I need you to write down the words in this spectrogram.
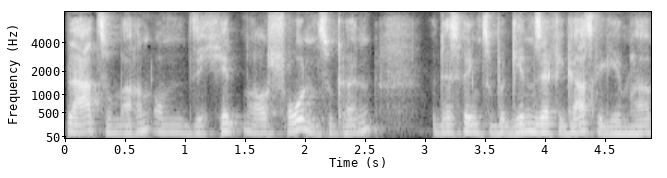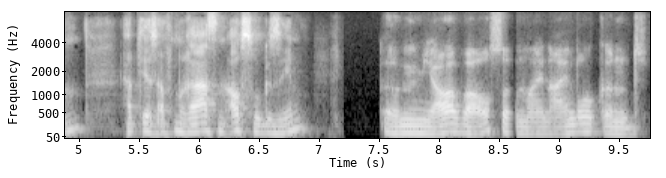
klar zu machen, um sich hinten raus schonen zu können. Und deswegen zu Beginn sehr viel Gas gegeben haben. Habt ihr es auf dem Rasen auch so gesehen? Ähm, ja, war auch so mein Eindruck und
